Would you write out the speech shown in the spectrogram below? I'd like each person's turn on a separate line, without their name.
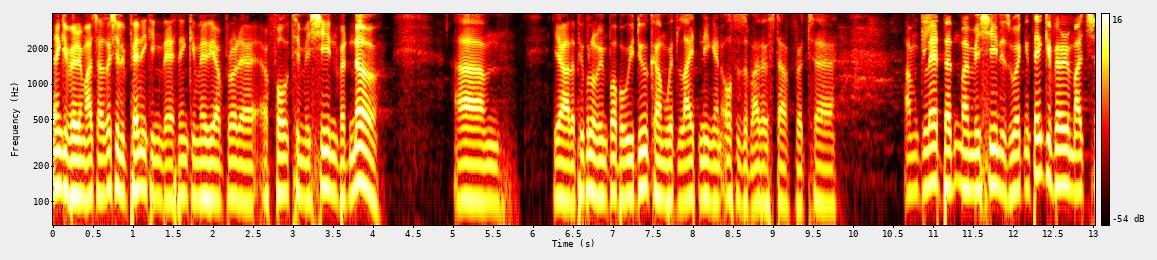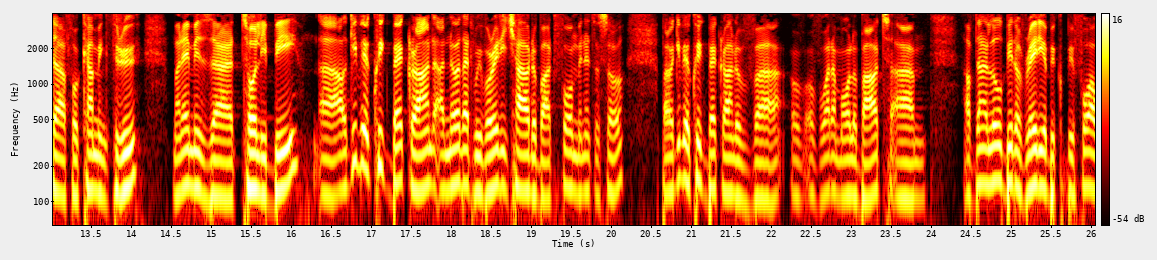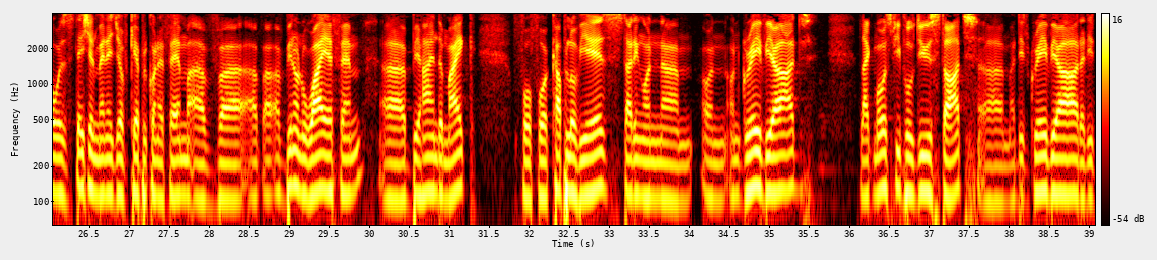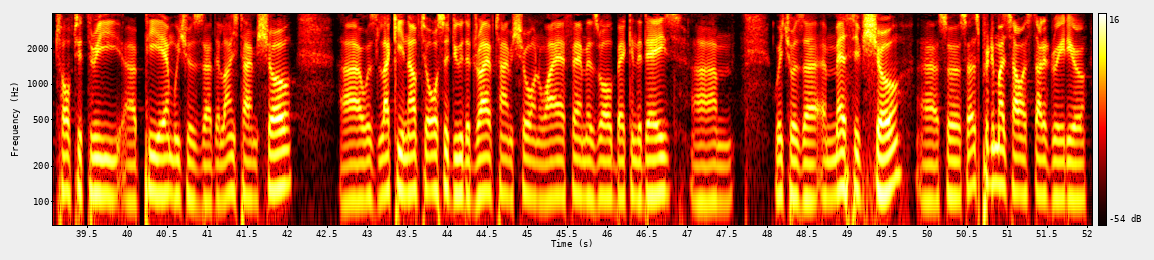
Thank you very much. I was actually panicking there, thinking maybe I brought a, a faulty machine, but no. Um, yeah, the people of Limpopo, we do come with lightning and all sorts of other stuff, but uh, I'm glad that my machine is working. Thank you very much uh, for coming through. My name is uh, Tholi B. Uh, I'll give you a quick background. I know that we've already chowed about four minutes or so, but I'll give you a quick background of, uh, of, of, what I'm all about. Um, I've done a little bit of radio before I was station manager of Capricorn FM. I've, uh, I've, I've, been on YFM uh, behind the mic for, for a couple of years, starting on, um, on, on Graveyard, like most people do start. Um, I did Graveyard, I did 12 to 3 uh, p.m., which was uh, the lunchtime show. Uh, I was lucky enough to also do the drive time show on YFM as well back in the days, um, which was a, a massive show. Uh, so, so that's pretty much how I started radio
